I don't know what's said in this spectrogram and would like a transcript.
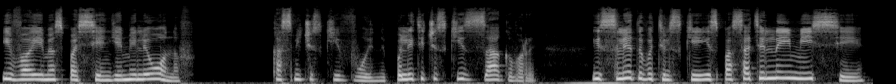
и во имя спасения миллионов. Космические войны, политические заговоры, исследовательские и спасательные миссии –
